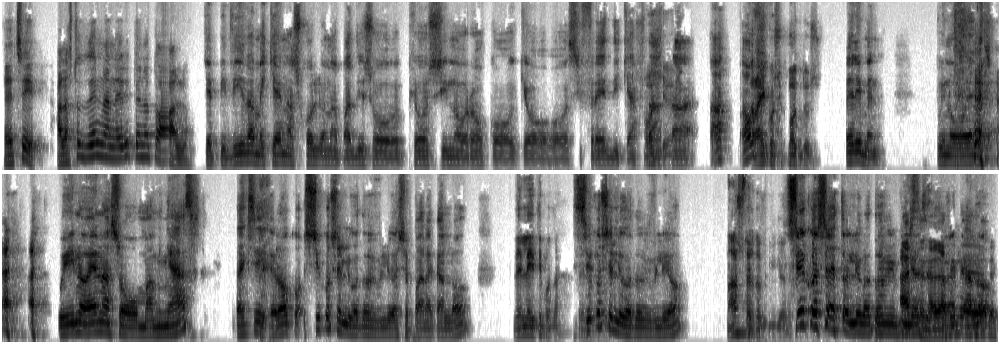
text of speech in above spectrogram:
έτσι. Αλλά αυτό δεν αναιρεί το ένα το άλλο. Και επειδή είδαμε και ένα σχόλιο να απαντήσω ποιος είναι ο Ρόκο και ο Σιφρέντι και αυτά. Όχι, τα... Α, όχι. 20 πόντους. Περίμενε. Που είναι ο ένας, που είναι ο, ένας ο Μαμιάς. Εντάξει, Ρόκο, σήκωσε λίγο το βιβλίο, σε παρακαλώ. Δεν λέει τίποτα. Σήκωσε λίγο το βιβλίο. Άστε το βιβλίο. Σήκωσε το λίγο το βιβλίο. Άστε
